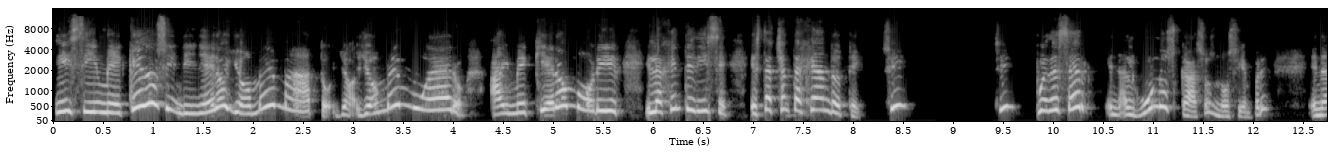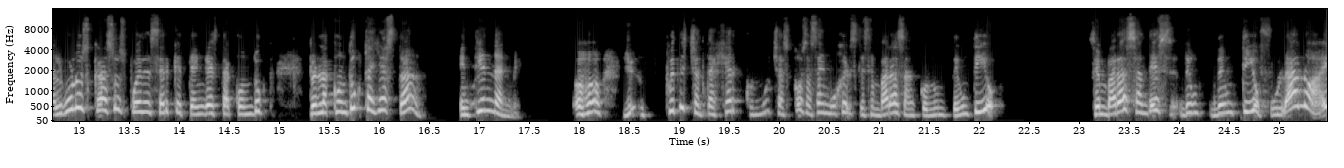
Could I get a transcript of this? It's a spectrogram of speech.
Y si me quedo sin dinero, yo me mato, yo, yo me muero, ay, me quiero morir. Y la gente dice, está chantajeándote. Sí, sí, puede ser. En algunos casos, no siempre, en algunos casos puede ser que tenga esta conducta, pero la conducta ya está, entiéndanme. puedes chantajear con muchas cosas. Hay mujeres que se embarazan con un, de un tío. se embarazan de, un, tío fulano ahí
